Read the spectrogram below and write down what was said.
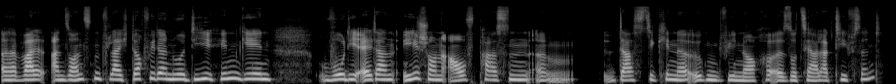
äh, weil ansonsten vielleicht doch wieder nur die hingehen, wo die Eltern eh schon aufpassen, ähm, dass die Kinder irgendwie noch äh, sozial aktiv sind?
